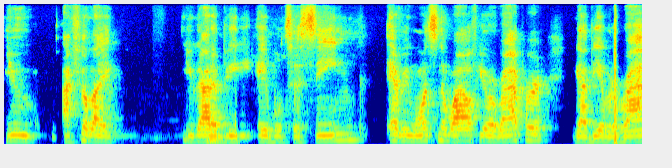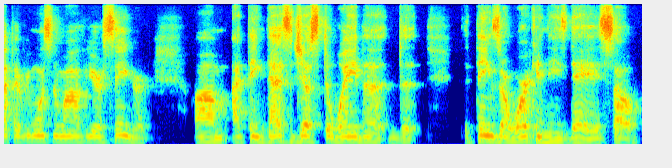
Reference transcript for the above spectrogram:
you, I feel like you got to be able to sing every once in a while if you're a rapper. You got to be able to rap every once in a while if you're a singer. Um, I think that's just the way the, the the things are working these days. So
